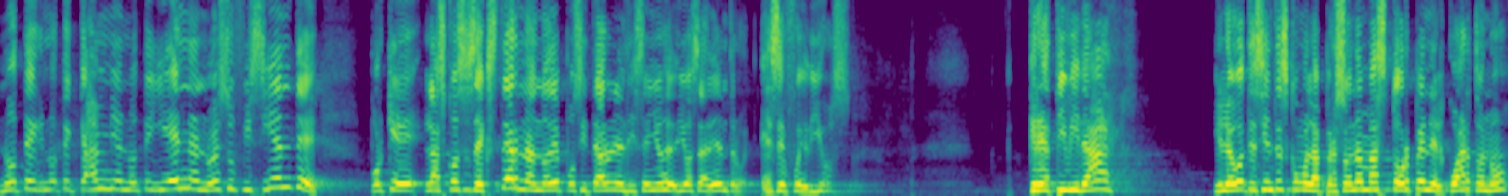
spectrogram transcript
No te, no te cambian, no te llenan, no es suficiente. Porque las cosas externas no depositaron el diseño de Dios adentro. Ese fue Dios. Creatividad. Y luego te sientes como la persona más torpe en el cuarto, ¿no?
